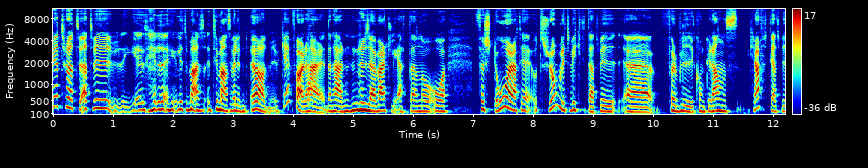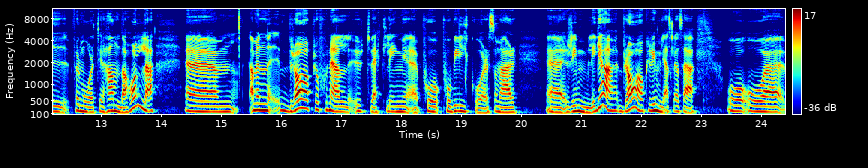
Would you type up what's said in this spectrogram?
jag tror att, att vi eh, lite till mans är väldigt ödmjuka inför det här, den här nya verkligheten och, och förstår att det är otroligt viktigt att vi eh, förblir konkurrenskraftiga, att vi förmår tillhandahålla eh, ja, men, bra professionell utveckling eh, på, på villkor som är eh, rimliga, bra och rimliga skulle jag säga. Och, och eh,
